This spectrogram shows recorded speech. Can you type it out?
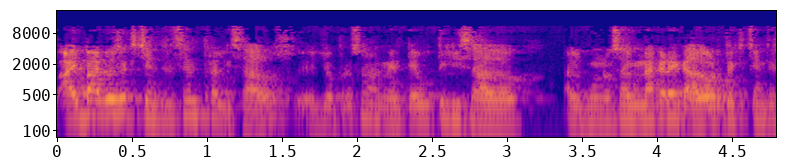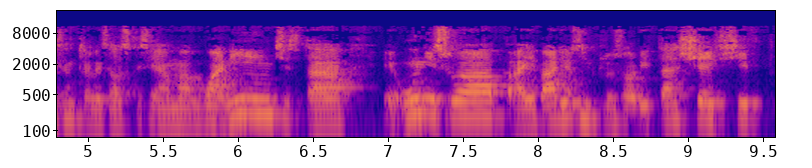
hay varios exchanges descentralizados. Eh, Yo personalmente he utilizado algunos. Hay un agregador de exchanges centralizados que se llama OneInch, está eh, Uniswap, hay varios, incluso ahorita ShapeShift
